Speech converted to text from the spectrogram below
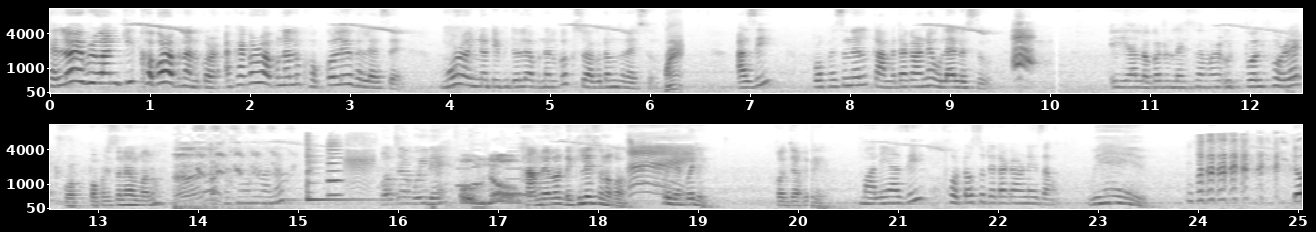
হেল্ল' এভৰিৱান কি খবৰ আপোনালোকৰ? আশা কৰোঁ আপোনালোক সকলোৱে ভালে আছে। মোৰ অন্য টিভিটোলৈ আপোনালোকক স্বাগতম জনাইছোঁ। আজি প্ৰফেচনেল কাম এটাৰ কাৰণে ওলাই লৈছোঁ। এয়া লগত ওলাইছে আমাৰ উৎপল ফৰেক্স। প্ৰফেচনেল মানুহ। প্ৰফেচনেল মানুহ। সজ্জা কৰি দে। থামনেলত দেখিলেইচোন আকৌ কৈ দে কৈ দে। সজ্জা কৰি দে। মানে আজি ফটোশ্বুট এটাৰ কাৰণে যাওঁ। ৱেল তো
